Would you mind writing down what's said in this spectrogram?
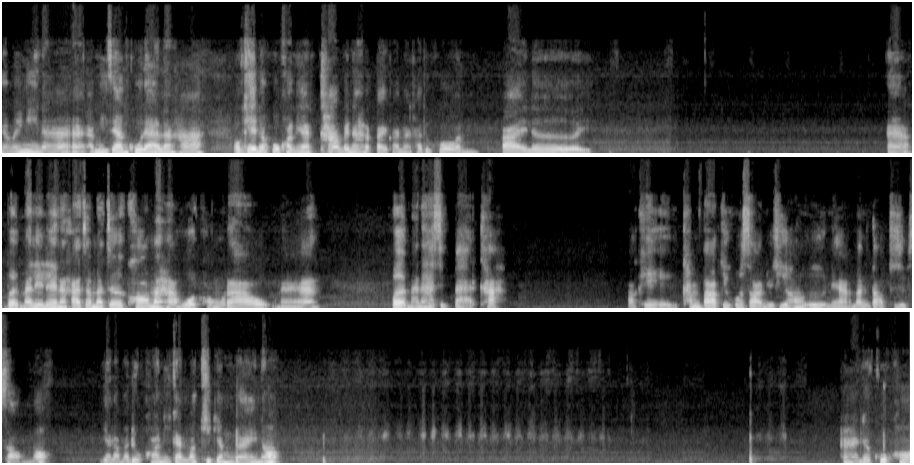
ยังไม่มีนะ อ่าถ้ามีแจ้งครูได้แล้วนะคะ โอเคเดี๋ยวครูขออนุญาตข้ามไปหน้าถัดไปก่อนนะคะ ทุกคนไปเลย อ่า เปิดมาเรื่อยๆนะคะ จะมาเจอข้อมหาโหดของเรานะ เปิดมาหน้าสิบแปดค่ะโอเคคำตอบที่ครูสอนอยู่ที่ห้องอื่นเนี่ย มันตอบสิบสองเนาะเดี๋ยวเรามาดูข้อนี้กันว่าคิดยังไงเนาะ อ่าเดี๋ยวครูขอ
